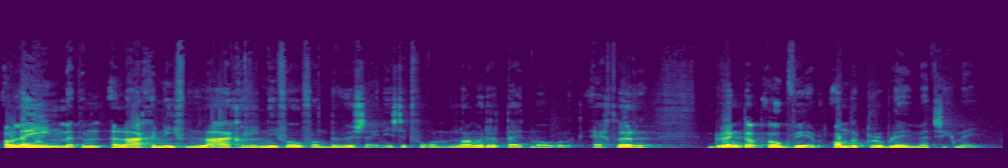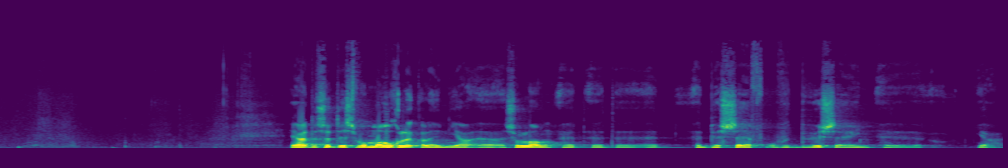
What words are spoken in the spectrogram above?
alleen met een, lager niveau, een lager niveau van bewustzijn is dit voor een langere tijd mogelijk. Echter brengt dat ook weer ander probleem met zich mee. Ja, dus het is wel mogelijk, alleen ja, uh, zolang het, het, het, het, besef of het bewustzijn ja,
